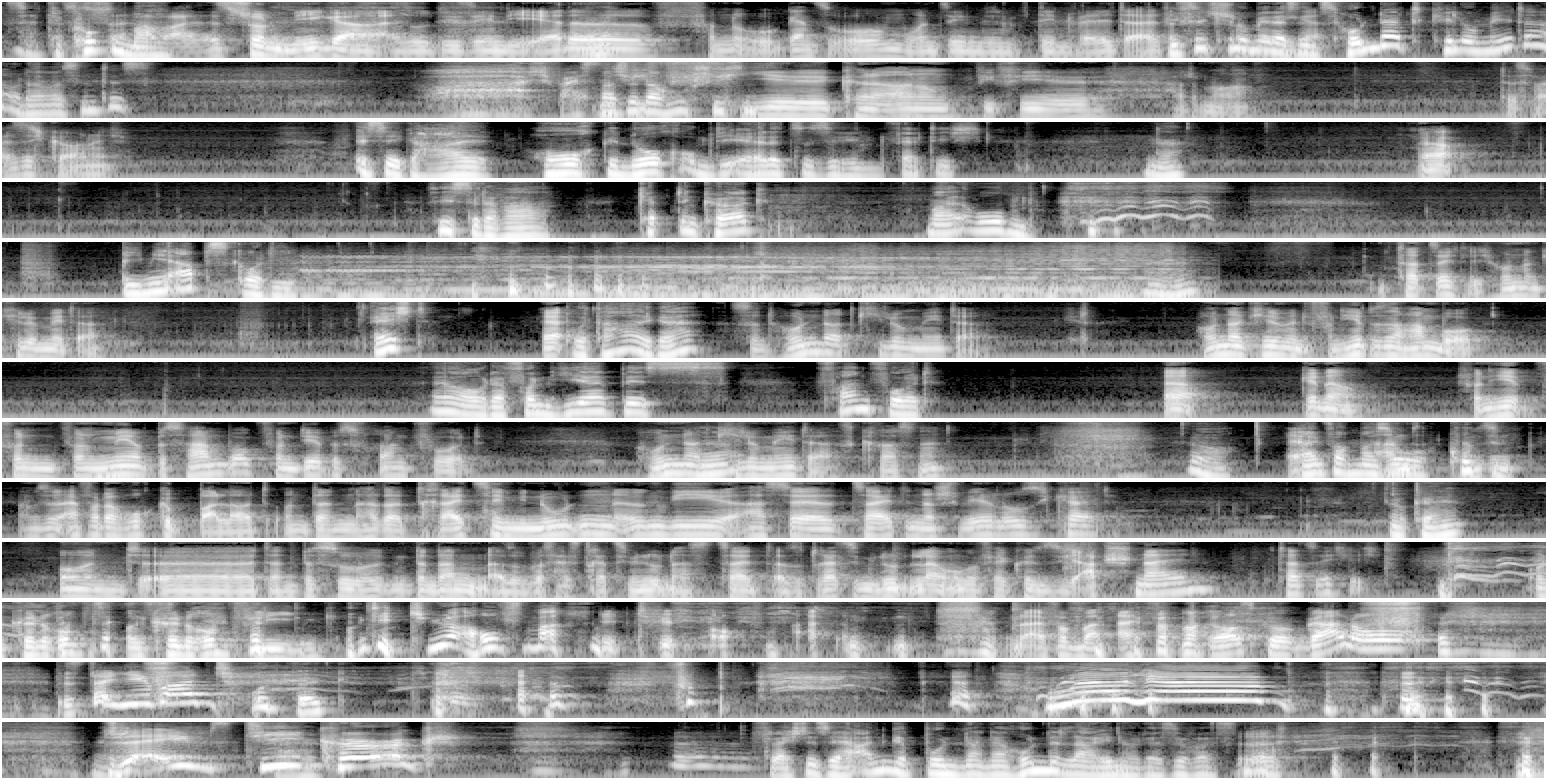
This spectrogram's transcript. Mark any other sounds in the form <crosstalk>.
das, das gucken ist, mal. Aber das ist schon mega. Also die sehen die Erde von o- ganz oben und sehen den, den Weltall. Wie viele Kilometer sind es? 100 Kilometer oder was sind es? Ich weiß Was nicht, wie viel, keine Ahnung, wie viel, warte mal. Das weiß ich gar nicht. Ist egal. Hoch genug, um die Erde zu sehen. Fertig. Ne? Ja, Siehst du, da war Captain Kirk mal oben. <laughs> Beam me up, Scotty. tatsächlich, 100 Kilometer. Echt? Ja, Brutal, gell? das sind 100 Kilometer. 100 Kilometer, von hier bis nach Hamburg. Ja, oder von hier bis Frankfurt. Ja, genau. Von hier, von, von mir bis Hamburg, von dir bis Frankfurt. 100 Ja. Kilometer, ist krass, ne? Ja, Ja, einfach mal so haben, Haben gucken. sie, haben sie einfach da hochgeballert und dann hat er 13 Minuten irgendwie, hast du Zeit in der Schwerelosigkeit. Okay. Und äh, dann bist du, dann, dann, also was heißt 13 Minuten hast du Zeit? Also 13 Minuten lang ungefähr können sie sich abschnallen, tatsächlich. Und können, rum, <laughs> und können rumfliegen. <laughs> Und die Tür aufmachen. Die Tür aufmachen und einfach mal, einfach mal rausgucken. Hallo, ist da jemand? Und weg. <laughs> <laughs> William! James T. Kirk! Vielleicht ist er angebunden an einer Hundeleine oder sowas. Ne? <laughs>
